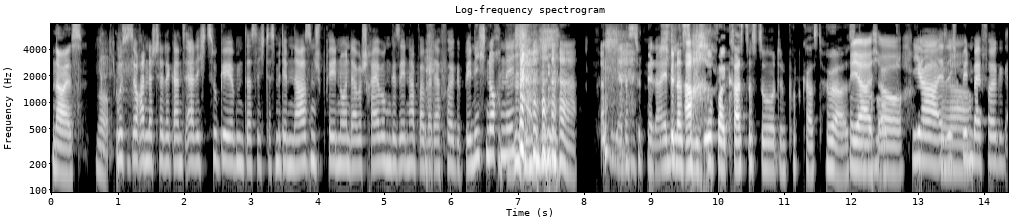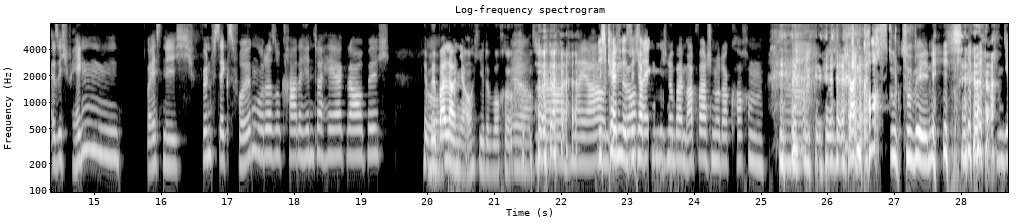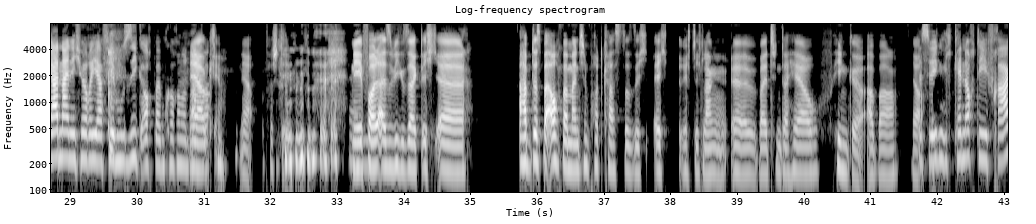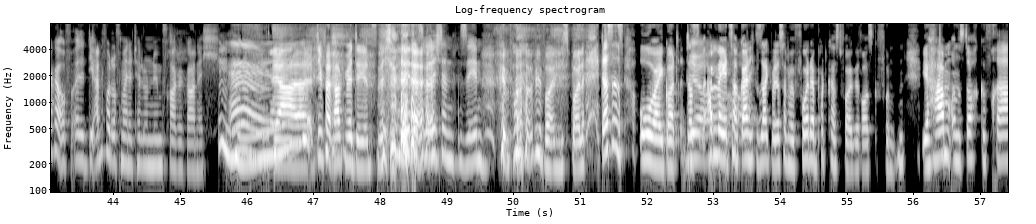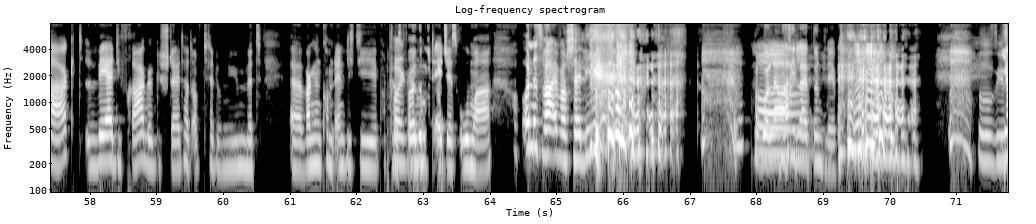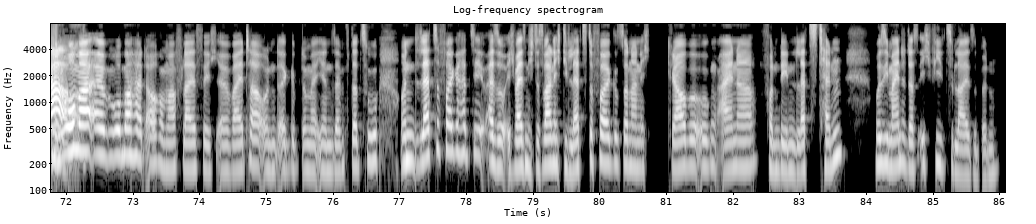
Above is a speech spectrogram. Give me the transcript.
Nice. Ja. Ich muss jetzt auch an der Stelle ganz ehrlich zugeben, dass ich das mit dem Nasenspray nur in der Beschreibung gesehen habe, weil bei der Folge bin ich noch nicht. ja, das tut mir leid. Ich finde das Ach. sowieso voll krass, dass du den Podcast hörst. Ja, ich auch. Ja, also ja. ich bin bei Folge, also ich hänge, weiß nicht, fünf, sechs Folgen oder so gerade hinterher, glaube ich. Ja, wir ballern ja auch jede Woche. Ja, ja naja. Ich kenne das. Ich habe eigentlich nur beim Abwaschen oder Kochen. Dann kochst du zu wenig. ja, nein, ich höre ja viel Musik auch beim Kochen und Abwaschen. Ja, okay. Ja, verstehe. nee, voll. Also wie gesagt, ich äh, habe das bei, auch bei manchen Podcasts, dass ich echt richtig lang äh, weit hinterher hinke, aber ja. Deswegen, ich kenne auch die Frage auf äh, die Antwort auf meine Telonym-Frage gar nicht. Mhm. Ja, die verraten wir dir jetzt nicht. nee, das werde ich dann sehen. Wir, wir, wollen nicht spoilern. Das ist, oh mein Gott, das ja. haben wir jetzt noch gar nicht gesagt, weil das haben wir vor der Podcast-Folge rausgefunden. Wir haben uns doch gefragt, wer die Frage gestellt hat auf Telonym mit äh, wann kommt endlich die Podcast-Folge mit AJs Oma? Und es war einfach Shelly. oh, sie leibt und lebt. So süß. Ja. Meine Oma, äh, Oma hat auch immer fleißig äh, weiter und äh, gibt immer ihren Senf dazu. Und letzte Folge hat sie, also ich weiß nicht, das war nicht die letzte Folge, sondern ich glaube irgendeine von den letzten, wo sie meinte, dass ich viel zu leise bin.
